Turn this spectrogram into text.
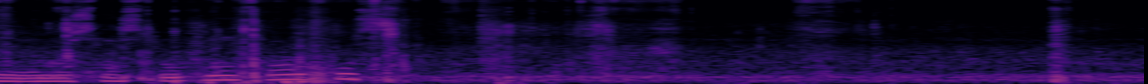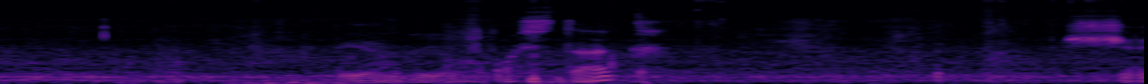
Дивимось наступний корпус. Ось так. Ще.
